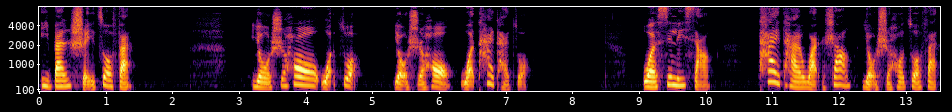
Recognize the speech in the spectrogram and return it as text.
一般谁做饭？有时候我做，有时候我太太做。我心里想，太太晚上有时候做饭，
